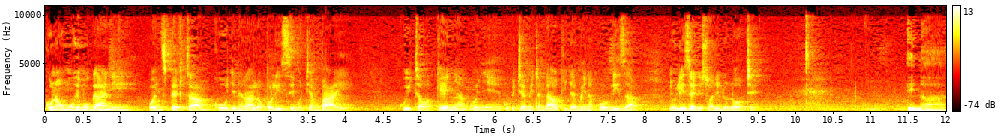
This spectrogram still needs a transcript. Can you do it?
kuna umuhimu gani wa inspekta mkuu jenerali wa polisi Mutiambai kuita Wakenya kwenye kupitia mitandao ya kijamii na kuwauliza niulizeni swali lolote? ina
